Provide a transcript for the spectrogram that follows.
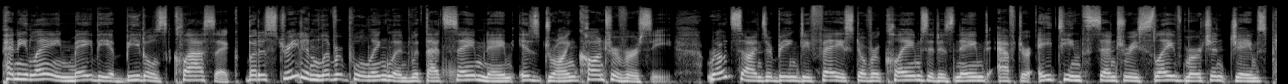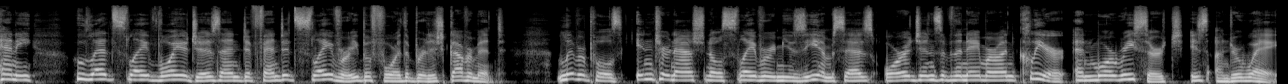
Penny Lane may be a Beatles classic, but a street in Liverpool, England with that same name is drawing controversy. Road signs are being defaced over claims it is named after 18th century slave merchant James Penny, who led slave voyages and defended slavery before the British government. Liverpool's International Slavery Museum says origins of the name are unclear and more research is underway.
